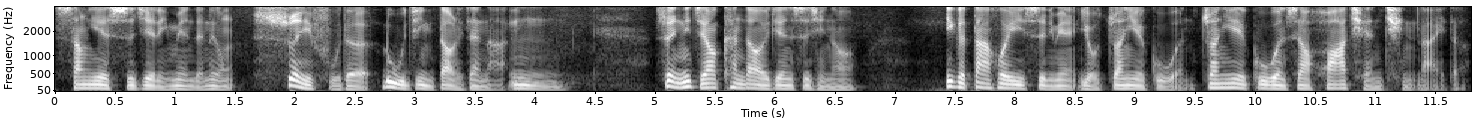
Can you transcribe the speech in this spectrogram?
商业世界里面的那种说服的路径到底在哪里。嗯，所以你只要看到一件事情哦，一个大会议室里面有专业顾问，专业顾问是要花钱请来的，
